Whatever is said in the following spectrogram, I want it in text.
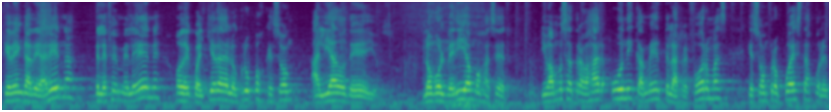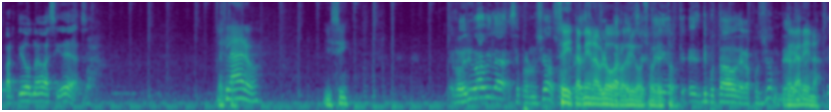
que venga de Arena, del FMLN o de cualquiera de los grupos que son aliados de ellos. Lo volveríamos a hacer y vamos a trabajar únicamente las reformas que son propuestas por el Partido Nuevas Ideas. Claro. Y sí. Rodrigo Ávila se pronunció sobre Sí, también esto. habló. Rodrigo ¿Qué sobre esto. ¿Qué- Es diputado de la oposición, de, De Arena. Sí,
